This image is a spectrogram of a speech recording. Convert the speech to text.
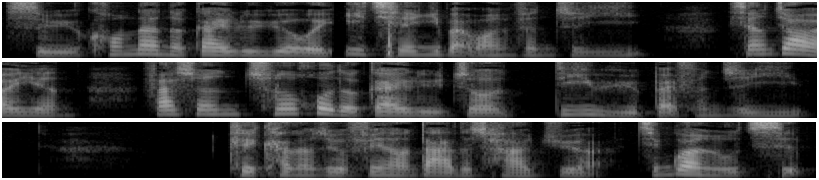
死于空难的概率约为一千一百万分之一。相较而言，发生车祸的概率则低于百分之一。可以看到这个非常大的差距啊！尽管如此，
